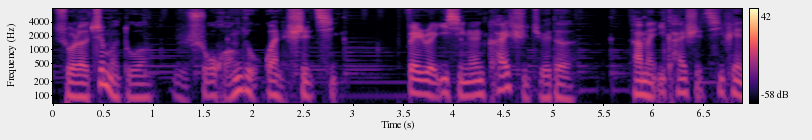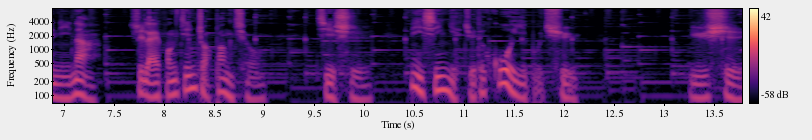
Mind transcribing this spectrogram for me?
说了这么多与说谎有关的事情，菲瑞一行人开始觉得，他们一开始欺骗妮娜是来房间找棒球，其实内心也觉得过意不去，于是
